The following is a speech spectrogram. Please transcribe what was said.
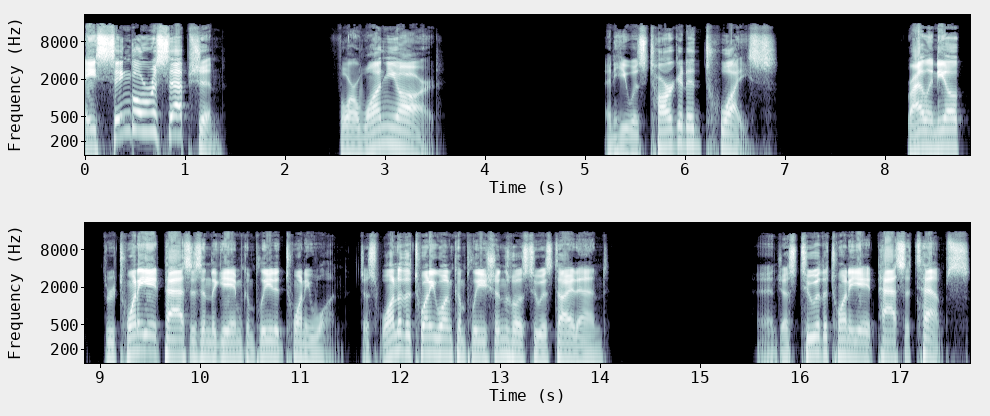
a single reception for one yard, and he was targeted twice. Riley Neal threw 28 passes in the game, completed 21. Just one of the 21 completions was to his tight end, and just two of the 28 pass attempts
